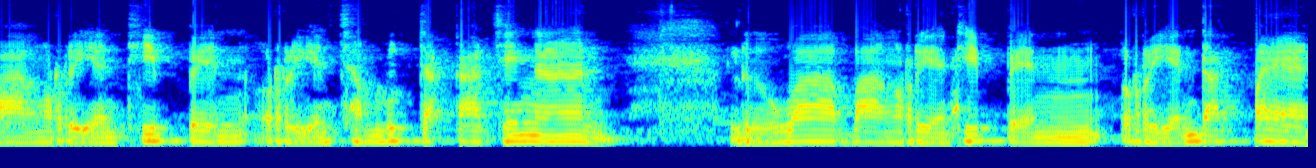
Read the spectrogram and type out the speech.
บางเหรียญที่เป็นเหรียญชำรุดจากการใช้งาน หรือว่าบางเหรียญที่เป็นเหรียญดัดแปลง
